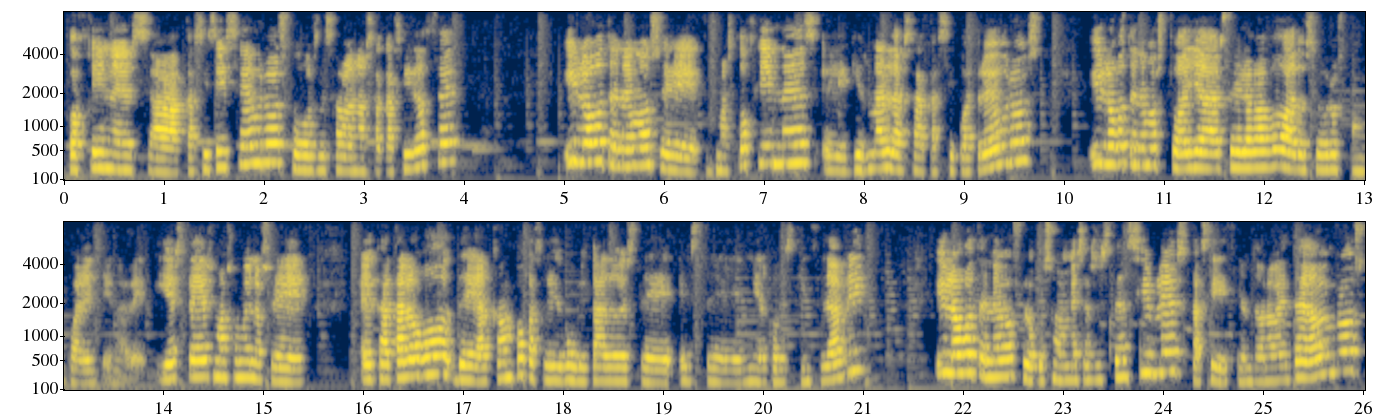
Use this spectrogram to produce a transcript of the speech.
cojines a casi 6 euros, juegos de sábanas a casi 12. Y luego tenemos eh, pues más cojines, eh, guirnaldas a casi 4 euros. Y luego tenemos toallas de lavabo a 2,49 euros. Y este es más o menos el, el catálogo de Alcampo que ha salido publicado este, este miércoles 15 de abril. Y luego tenemos lo que son mesas extensibles, casi 190 euros,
